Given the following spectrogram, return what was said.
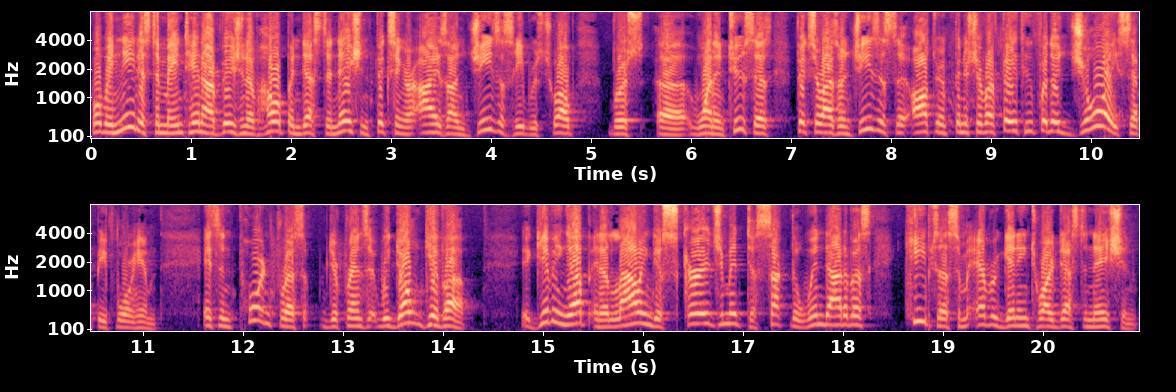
What we need is to maintain our vision of hope and destination, fixing our eyes on Jesus. Hebrews 12, verse uh, 1 and 2 says, Fix our eyes on Jesus, the author and finisher of our faith, who for the joy set before him. It's important for us, dear friends, that we don't give up. Giving up and allowing discouragement to suck the wind out of us keeps us from ever getting to our destination.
